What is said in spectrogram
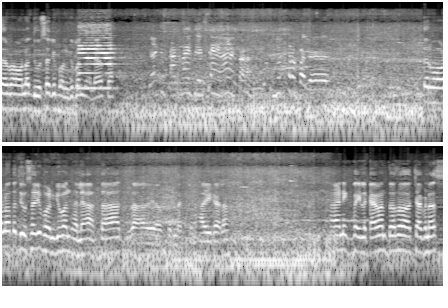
तर भावना दिवसाची भोंगी पण झाल्या आता. तर भावना आता दिवसाची भोंगी पण झाल्या आता. जाऊया आपण हा ऐकायला. आणि पहिलं काय म्हणतो असं चहा पिणास?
